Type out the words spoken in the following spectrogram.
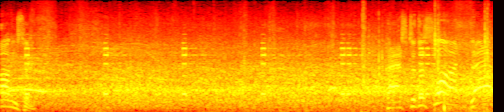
Johnson. Pass to the slot. That!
